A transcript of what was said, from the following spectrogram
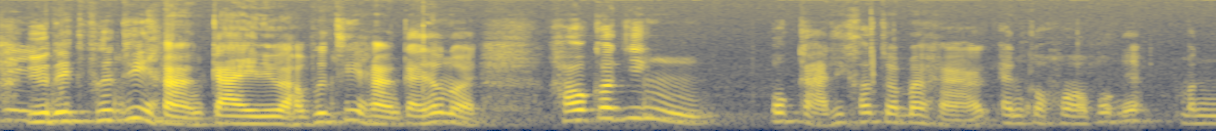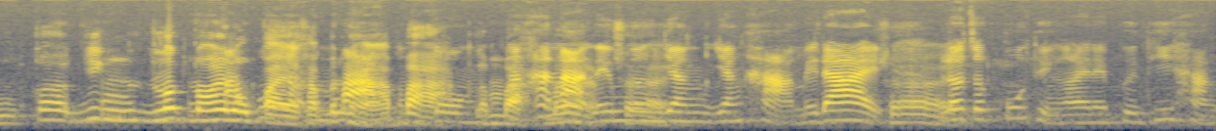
จริงอยู่ในพื้นที่ห่างไกลดีกว่าพื้นที่ห่างไกลเท่าหน่อยเขาก็ยิ่ง โอกาสที่เขาจะมาหาแอลกอฮอล์พวกเนี้ยมันก็ยิ่งลดน้อยลงไปครับมันหาบากตรงๆลำบากและขมานาดกในเมืองใช่ยังยังหาไม่ได้ใช่เราจะพูดถึงอะไรในพื้นที่ห่าง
